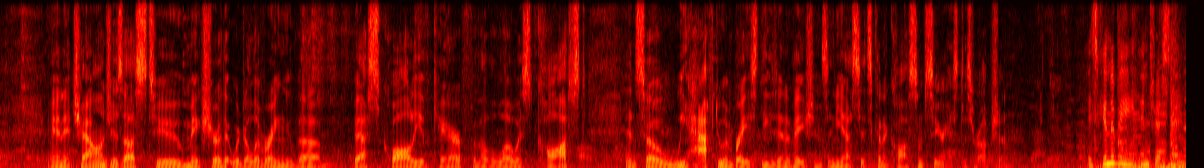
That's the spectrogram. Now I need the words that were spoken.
and it challenges us to make sure that we're delivering the best quality of care for the lowest cost. And so we have to embrace these innovations. And yes, it's going to cause some serious disruption. It's going to be interesting.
